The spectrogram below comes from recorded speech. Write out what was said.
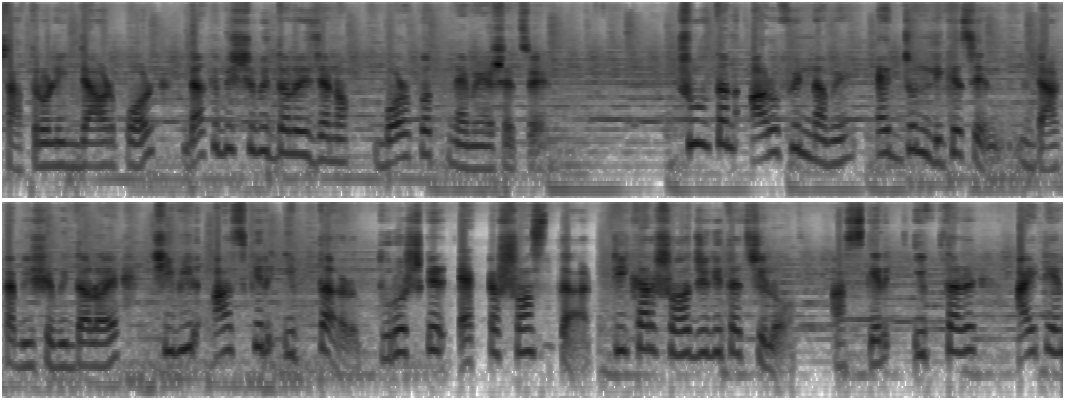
ছাত্রলীগ যাওয়ার পর ঢাকা বিশ্ববিদ্যালয়ে যেন বরকত নেমে এসেছে। সুলতান আরফিন নামে একজন লিখেছেন, ঢাকা বিশ্ববিদ্যালয়ে শিবির আজকের ইফতার তুরস্কের একটা সংস্থা টিকার সহযোগিতা ছিল। আজকের ইফতার আইটেম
